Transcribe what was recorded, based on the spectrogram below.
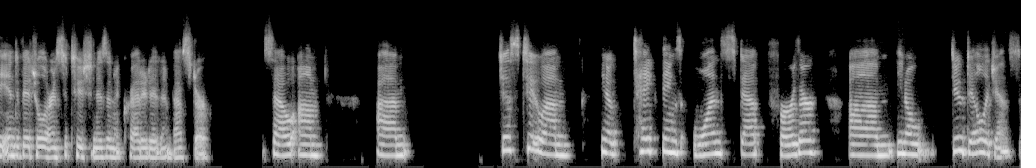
the individual or institution is an accredited investor. So um, um just to, um, you know, take things one step further, um, you know, due diligence,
